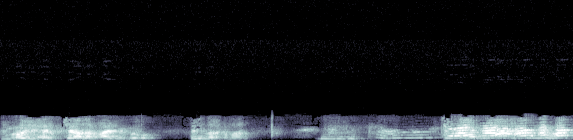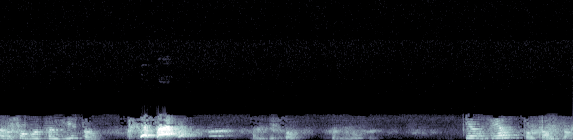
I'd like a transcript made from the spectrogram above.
Вроде как вчера нормальный был. Сегодня наркоман. Вчера, а, а, а завтра что будет танкистом? Иди там, ходилка. Кем, кем? Танкистом.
